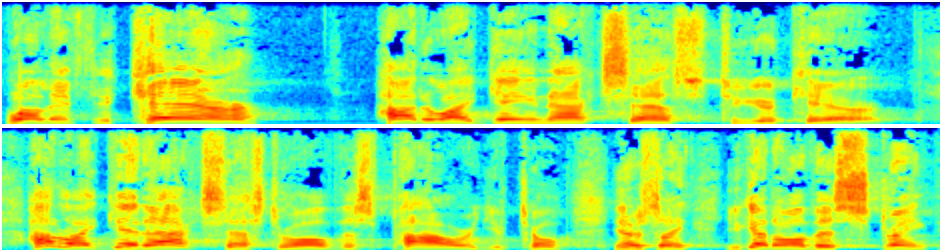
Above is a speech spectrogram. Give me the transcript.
Well, if you care, How do I gain access to your care? How do I get access to all this power you told? me? You know, it's like you got all this strength.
